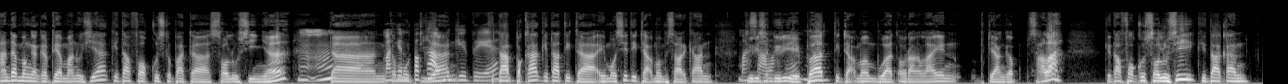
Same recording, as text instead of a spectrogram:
Anda menganggap dia manusia, kita fokus kepada solusinya mm -hmm. dan Makin kemudian peka gitu ya. kita peka, kita tidak emosi, tidak membesarkan Masalah, diri sendiri ya. hebat, tidak membuat orang lain dianggap salah. Kita fokus solusi, kita akan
